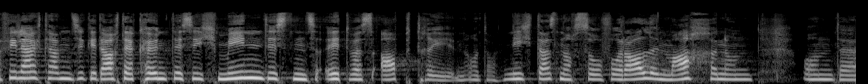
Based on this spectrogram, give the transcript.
Vielleicht haben Sie gedacht, er könnte sich mindestens etwas abdrehen oder nicht das noch so vor allem machen und, und äh,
